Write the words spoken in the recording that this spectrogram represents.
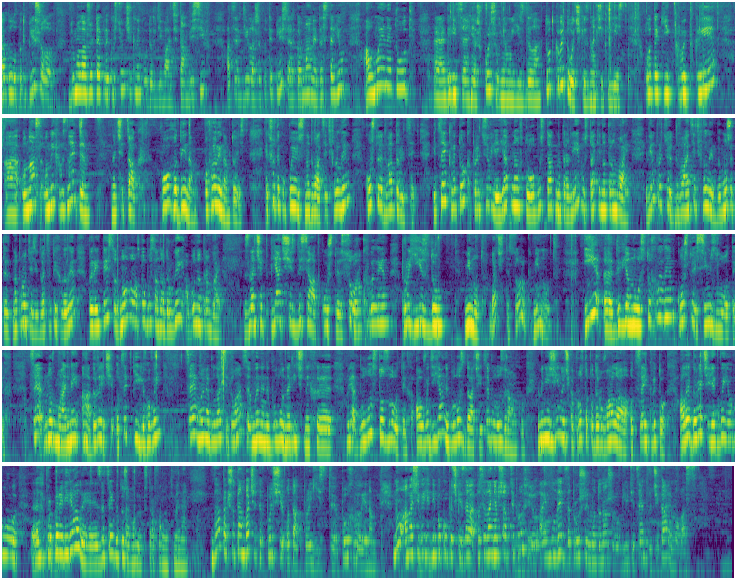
Так було потеплішало. Думала, вже теплий костюмчик не буду вдівати. Там висів, а це вділа вже потепліше, в кармани достаю. А в мене тут, е, дивіться, я ж в Польщу в ньому їздила. Тут квиточки, значить, є. Отакі квитки. У нас у них, ви знаєте, значить так, по годинам, по хвилинам, то есть. Якщо ти купуєш на 20 хвилин, коштує 2,30. І цей квиток працює як на автобус, так на тролейбус, так і на трамвай. Він працює 20 хвилин. Ви можете на протязі 20 хвилин перейти з одного автобуса на другий або на трамвай. Значить, 5,60 коштує 40 хвилин проїзду. Мінут. Бачите, 40 мінут. І е, 90 хвилин коштує 7 злотих. Це нормальний. А, до речі, оце пільговий. Це в мене була ситуація, в мене не було налічних, е, ну як, було 100 злотих, а у водія не було здачі, це було зранку. Мені жіночка просто подарувала оцей квиток. Але, до речі, якби його е, про- перевіряли, за це ви теж могли б штрафанути мене. Да, так що там, бачите, в Польщі отак проїзд е, по хвилинам. Ну, а ваші вигідні покупочки за посиланням в шапці профілю, а інгулець запрошуємо до нашого б'юті-центру. Чекаємо вас.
